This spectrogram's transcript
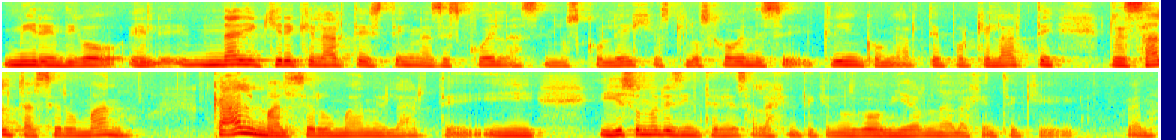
miren, digo, el- nadie quiere que el arte esté en las escuelas, en los colegios, que los jóvenes se críen con arte, porque el arte resalta al ser humano, calma al ser humano el arte, y, y eso no les interesa a la gente que nos gobierna, a la gente que, bueno,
